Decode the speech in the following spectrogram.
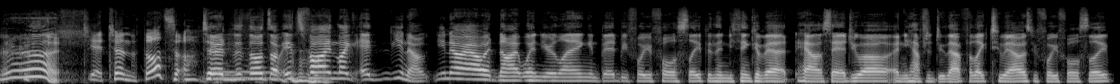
All right. Yeah, turn the thoughts off. Turn the thoughts off. It's fine. Like it, you know, you know how at night when you're laying in bed before you fall asleep, and then you think about how sad you are, and you have to do that for like two hours before you fall asleep.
